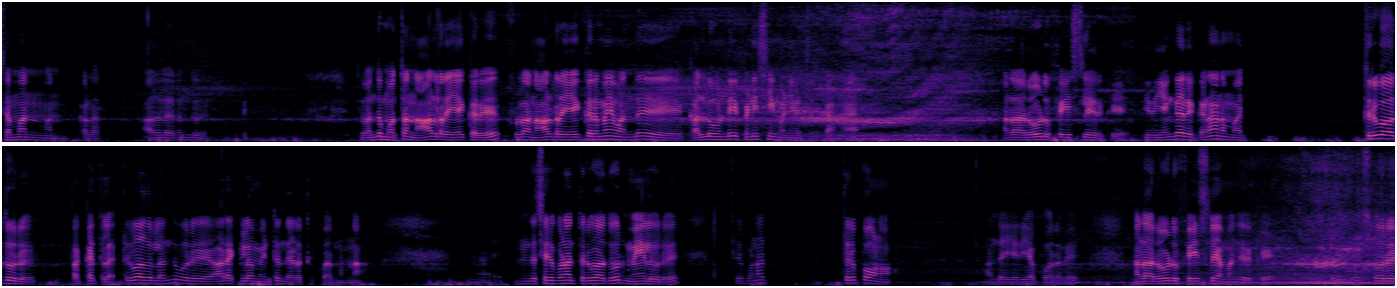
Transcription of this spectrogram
செம்மண் மண் கலர் அதில் இருந்து இது வந்து மொத்தம் நாலரை ஏக்கரு. ஃபுல்லாக நாலரை ஏக்கருமே வந்து கல் உண்டி ஃபினிஷிங் பண்ணி வச்சுருக்காங்க. நல்லா ரோடு ஃபேஸ்லேயே இருக்குது இது எங்கே இருக்குன்னா நம்ம திருவாதூர் பக்கத்தில். திருவாதூர்லேருந்து ஒரு அரை கிலோமீட்டர் இந்த இடத்துக்கு வரணும்னா. இந்த சைடு போனால் திருவாதூர் மேலூர். சரி போனால் திருப்போணம் அந்த ஏரியா போகிறது நல்லா ரோடு ஃபேஸ்லேயே அமைஞ்சிருக்கு. ஒரு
